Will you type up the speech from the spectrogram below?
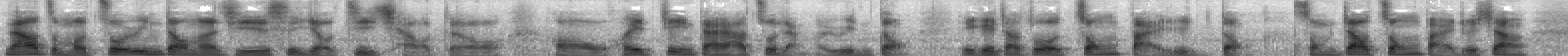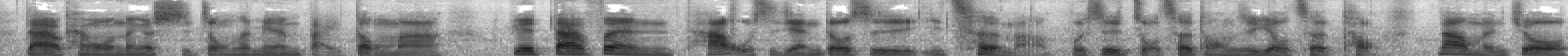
那要怎么做运动呢？其实是有技巧的哦。哦，我会建议大家做两个运动，一个叫做钟摆运动。什么叫钟摆？就像大家有看过那个时钟那边摆动吗？因为大部分它五十肩都是一侧嘛，不是左侧痛是右侧痛。那我们就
